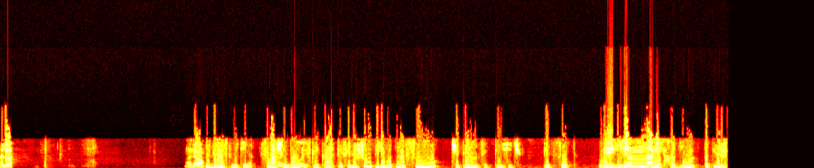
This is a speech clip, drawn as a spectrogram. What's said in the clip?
Алло. Алло. Здравствуйте. С вашей Ой. банковской карты совершен перевод на сумму 14 тысяч 500 рублей. Иди. Необходимо подтверждение.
